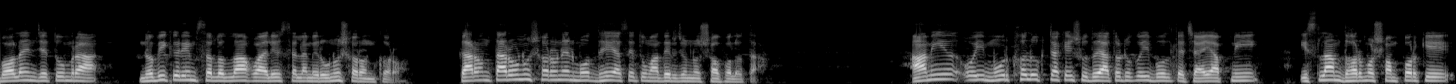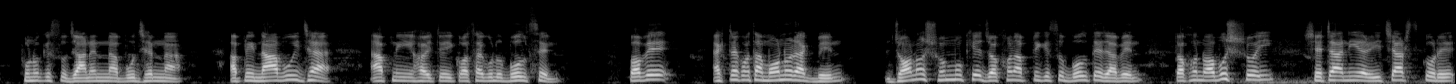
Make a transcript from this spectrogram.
বলেন যে, তোমরা নবী করিম সাল্লাহ আলিয়াল্লামের অনুসরণ করো। কারণ তার অনুসরণের মধ্যেই আছে তোমাদের জন্য সফলতা। আমি ওই মূর্খ লোকটাকে শুধু এতটুকুই বলতে চাই, আপনি ইসলাম ধর্ম সম্পর্কে কোনো কিছু জানেন না, বুঝেন না। আপনি না বুঝা আপনি হয়তো এই কথাগুলো বলছেন। তবে একটা কথা মনে রাখবেন, জনসম্মুখে যখন আপনি কিছু বলতে যাবেন, তখন অবশ্যই সেটা নিয়ে রিচার্জ করে,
